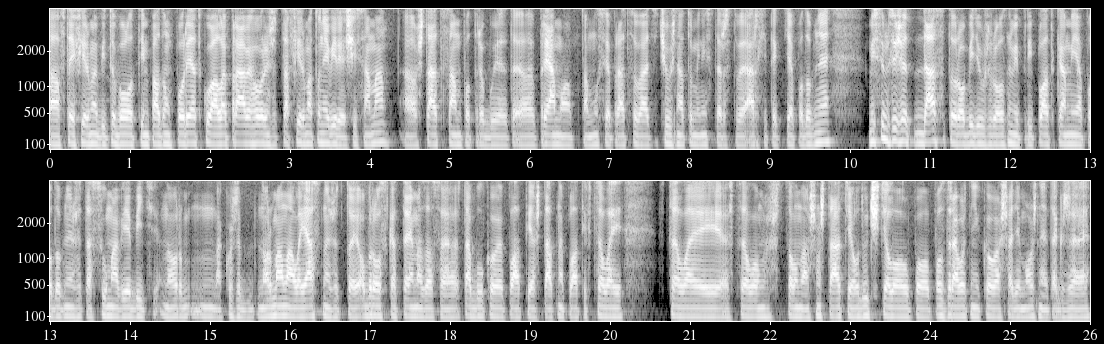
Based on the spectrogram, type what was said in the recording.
V tej firme by to bolo tým pádom v poriadku, ale práve hovorím, že tá firma to nevyrieši sama. Štát sám potrebuje, e, priamo tam musia pracovať, či už na to ministerstve, architekti a podobne. Myslím si, že dá sa to robiť už rôznymi príplatkami a podobne, že tá suma vie byť norm, akože normálna, ale jasné, že to je obrovská téma, zase tabulkové platy a štátne platy v celej, celej, v, celom, v celom našom štáte, od učiteľov po, po zdravotníkov a všade možné. Takže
